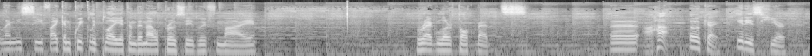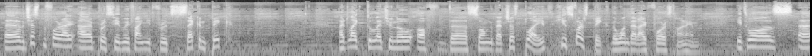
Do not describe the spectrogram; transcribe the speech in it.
Let me see if I can quickly play it and then I'll proceed with my regular talk beds. Uh, aha, okay, it is here. Uh, just before I, I proceed with I Need Fruit's second pick, I'd like to let you know of the song that just played, his first pick, the one that I forced on him. It was uh,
